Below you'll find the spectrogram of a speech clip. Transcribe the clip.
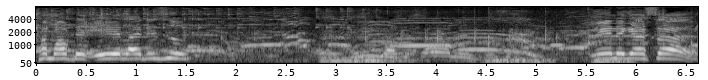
Come off that edge like this here. we ain't got side on it. And they got side.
